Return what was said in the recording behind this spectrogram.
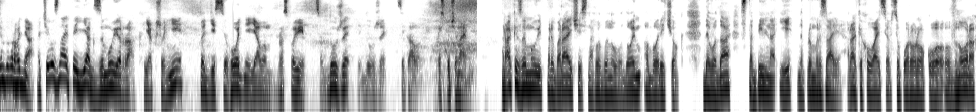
Всім доброго дня! А чи ви знаєте, як зимує рак? Якщо ні, тоді сьогодні я вам розповім. Це дуже і дуже цікаво. Розпочинаємо. Раки зимують, перебираючись на глибину водойм або річок, де вода стабільна і не промерзає. Раки ховаються в цю пору року в норах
